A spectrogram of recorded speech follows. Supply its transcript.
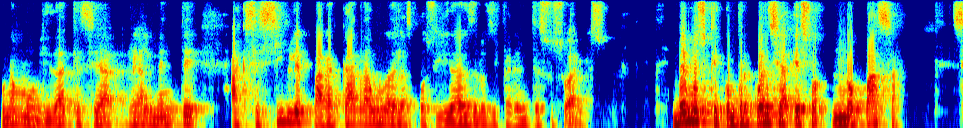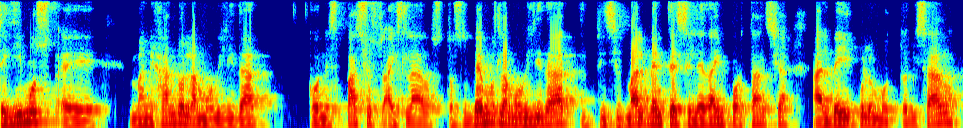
una movilidad que sea realmente accesible para cada una de las posibilidades de los diferentes usuarios. Vemos que con frecuencia eso no pasa. Seguimos eh, manejando la movilidad con espacios aislados. Entonces vemos la movilidad y principalmente se le da importancia al vehículo motorizado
